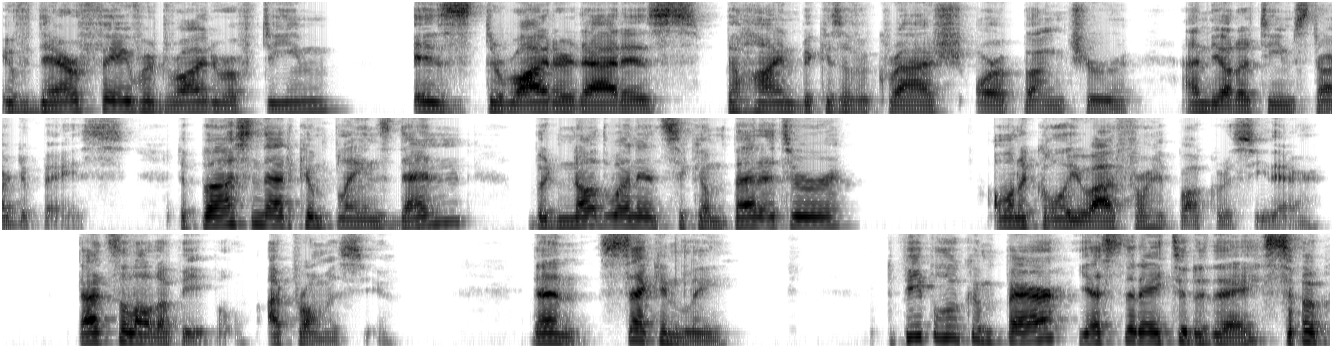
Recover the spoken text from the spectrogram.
if their favorite rider of team is the rider that is behind because of a crash or a puncture and the other team start the pace. The person that complains then but not when it's a competitor. I want to call you out for hypocrisy there. That's a lot of people, I promise you. Then, secondly, the people who compare yesterday to today. So,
